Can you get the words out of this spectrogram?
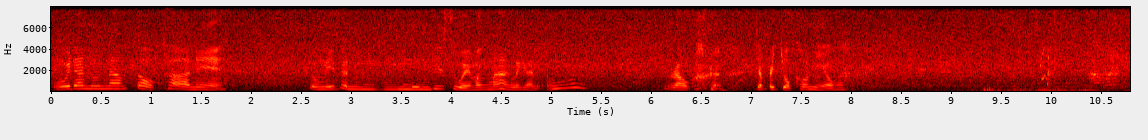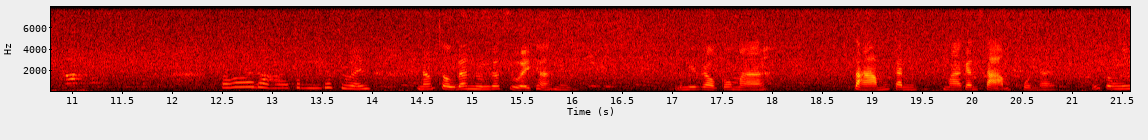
โอ้ยด้านนู้นน้ำตกค่ะนี่ตรงนี้เป็นมุมที่สวยมากๆเลยค่ะเนี่ยโอ้ยเราก็จะไปจกข้าวเหนียวค่ะ โอ้ยดอกไม้ตรงนี้ก็สวย น้ำตกด้านนู้นก็สวยค่ะนี่วันนี้เราก็มาสามกันมากันสามคนนะอุ๊ยตรงนี้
